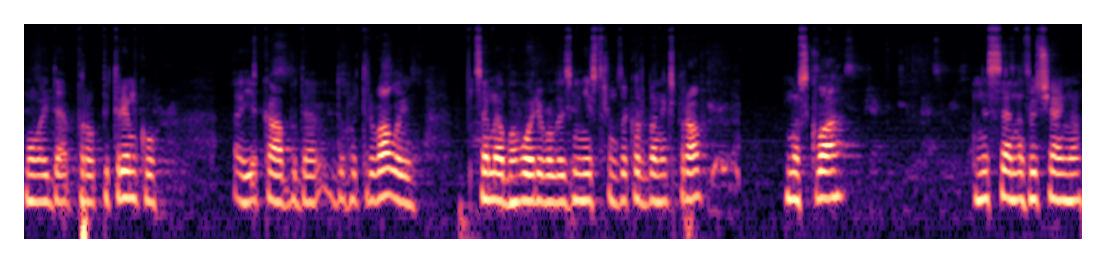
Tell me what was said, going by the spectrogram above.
Мова йде про підтримку, е, яка буде довготривалою. Це ми обговорювали з міністром закордонних справ. Москва несе надзвичайно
